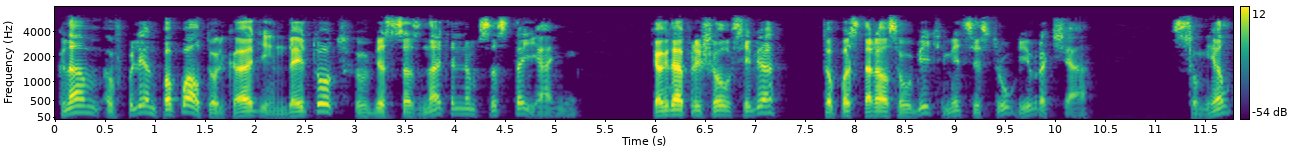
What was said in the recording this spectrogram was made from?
К нам в плен попал только один, да и тот в бессознательном состоянии. Когда пришел в себя, то постарался убить медсестру и врача. Сумел?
